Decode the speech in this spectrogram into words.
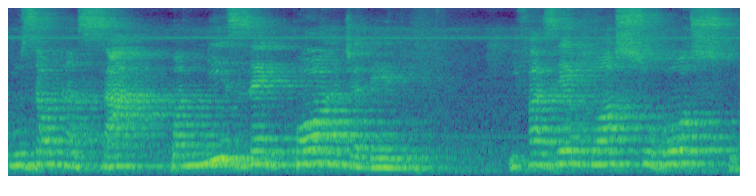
nos alcançar com a misericórdia dele e fazer o nosso rosto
